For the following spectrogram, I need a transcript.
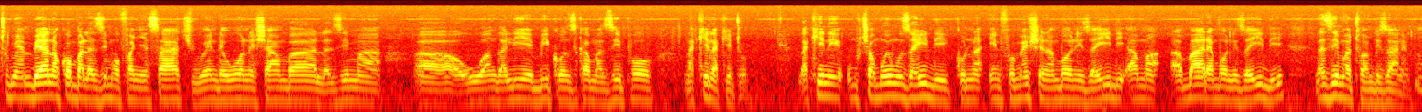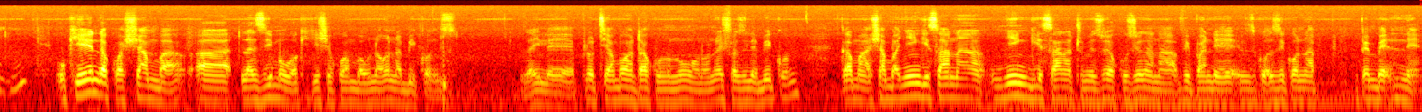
tumeambiana kwamba lazima ufanye search, uende uone shamba, lazima uh, uangalie beacons kama zipo na kila kitu, lakini cha muhimu zaidi, kuna information ambayo ni zaidi ama habari ambayo ni zaidi, lazima tuambizane. mm-hmm. Ukienda kwa shamba uh, lazima uhakikishe kwamba unaona beacons za ile ploti ambayo unataka kununua, unaonyeshwa zile beacon. Kama shamba nyingi sana nyingi sana tumezoea kuziona na vipande ziko, ziko na pembe nne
